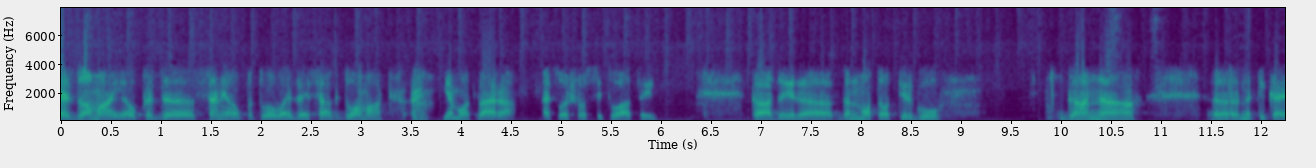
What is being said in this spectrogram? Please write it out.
es domāju, jau, ka uh, sen jau par to vajadzēja sākt domāt, ņemot vērā esošo situāciju, kāda ir uh, gan mototirgū, gan uh, uh, ne tikai,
